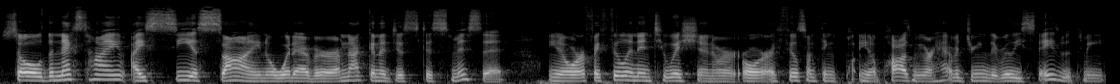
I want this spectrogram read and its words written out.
So the next time I see a sign or whatever, I'm not gonna just dismiss it, you know. Or if I feel an intuition, or or I feel something, you know, pause me, or I have a dream that really stays with me,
